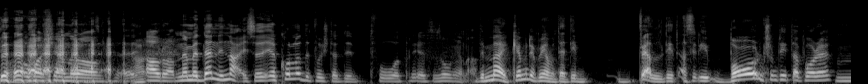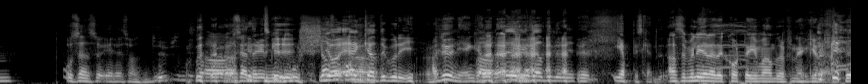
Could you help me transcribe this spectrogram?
och bara känner av eh, auran. Nej men den är nice, jag kollade första typ två, tre säsongerna. Det märkliga med det programmet är att det är väldigt, alltså det är barn som tittar på det. Och sen så är det så att du som tittar på det. Ja, Och sen är det min morsa jag är en kategori. Ja, du är en egen Ja, kategori. egen kategori. Du är en Episk kategori. Assimilerade korta invandrare från Ekerö.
